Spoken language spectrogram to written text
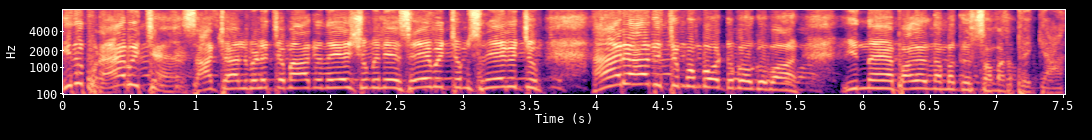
ഇത് പ്രാപിച്ച് സാക്ഷാൽ വെളിച്ചമാകുന്ന യേശുവിനെ സേവിച്ചും സ്നേഹിച്ചും ആരാധിച്ചും മുമ്പോട്ട് പോകുവാൻ ഇന്ന് പകൽ നമുക്ക് സമർപ്പിക്കാം.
